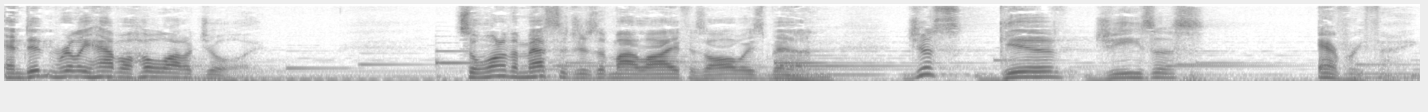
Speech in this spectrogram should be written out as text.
and didn't really have a whole lot of joy. So, one of the messages of my life has always been just give Jesus everything.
